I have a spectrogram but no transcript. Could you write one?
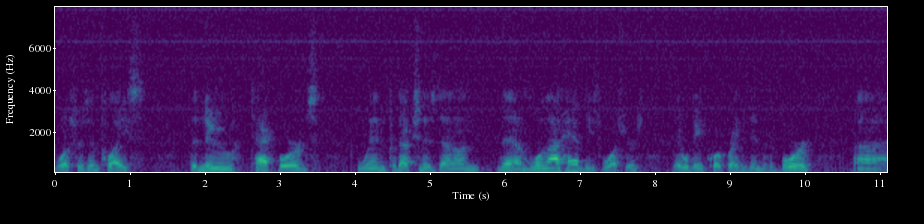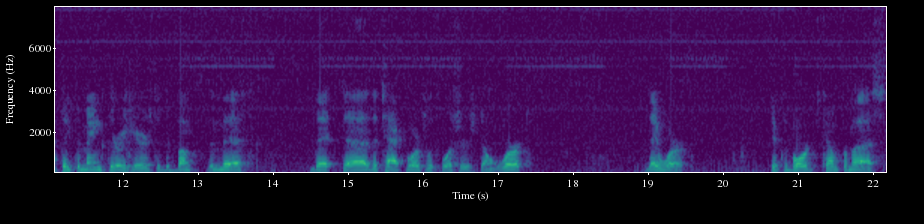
washers in place. The new tach boards, when production is done on them, will not have these washers they will be incorporated into the board. Uh, I think the main theory here is to debunk the myth that uh, the tach boards with washers don't work. They work. If the boards come from us,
